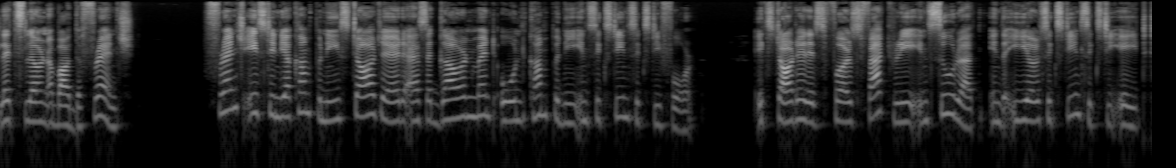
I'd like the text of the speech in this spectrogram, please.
Let's learn about the French. French East India Company started as a government-owned company in 1664. It started its first factory in Surat in the year 1668.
